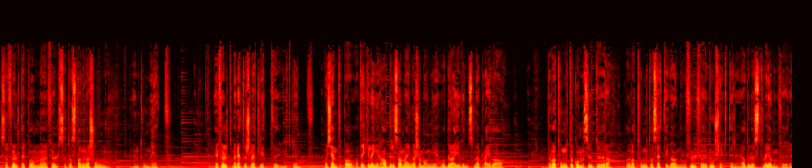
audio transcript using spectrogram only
så følte jeg på en følelse av stagnasjon, en tomhet. Jeg følte meg rett og slett litt utbrent, og kjente på at jeg ikke lenger hadde det samme engasjementet og driven som jeg pleide å ha. Det var tungt å komme seg ut døra, og det var tungt å sette i gang og fullføre prosjekter jeg hadde lyst til å gjennomføre.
